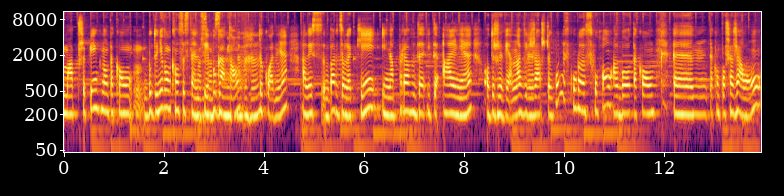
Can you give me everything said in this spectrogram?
ma przepiękną taką budyniową konsystencję, Bardzo bogatą, mhm. dokładnie, ale jest bardzo lekki i naprawdę idealnie odżywia, nawilża szczególnie skórę suchą albo taką, taką poszarzałą.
